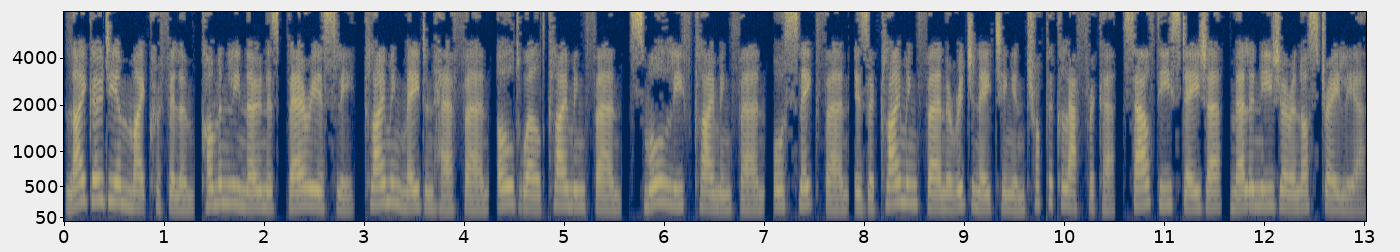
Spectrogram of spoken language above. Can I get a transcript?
Lygodium microphyllum commonly known as, variously, climbing maidenhair fern, Old World climbing fern, small leaf climbing fern, or snake fern is a climbing fern originating in tropical Africa, Southeast Asia, Melanesia and Australia.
